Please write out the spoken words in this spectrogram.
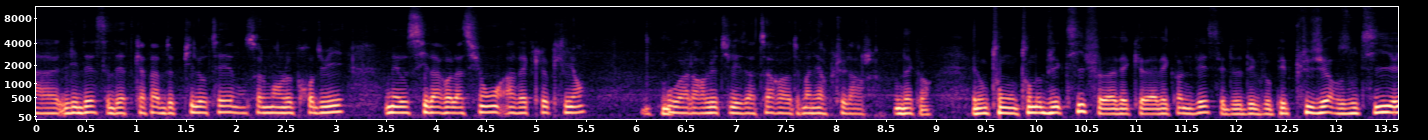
Euh, l'idée, c'est d'être capable de piloter non seulement le produit, mais aussi la relation avec le client mhm. ou alors l'utilisateur euh, de manière plus large. D'accord. Et donc ton, objectif avec, avec Onv, c'est de développer plusieurs outils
